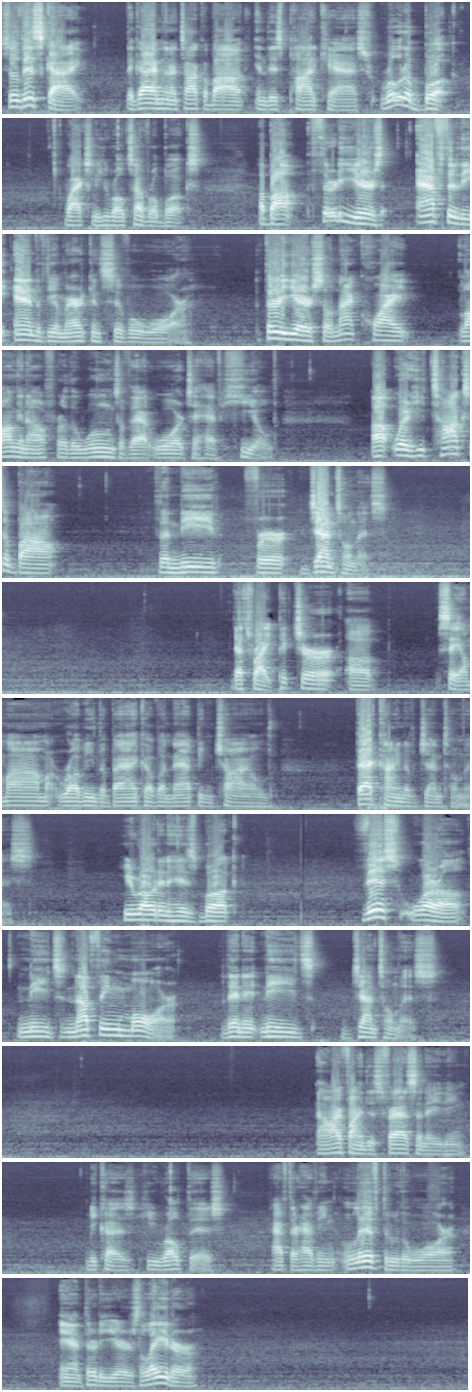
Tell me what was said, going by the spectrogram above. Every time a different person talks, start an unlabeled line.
So, this guy, the guy I'm going to talk about in this podcast, wrote a book. Well, actually, he wrote several books about 30 years after the end of the American Civil War. 30 years, so not quite long enough for the wounds of that war to have healed. Uh, where he talks about the need for gentleness. That's right. Picture, uh, say, a mom rubbing the back of a napping child. That kind of gentleness. He wrote in his book, This world needs nothing more than it needs gentleness. Now, I find this fascinating because he wrote this after having lived through the war, and 30 years later,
